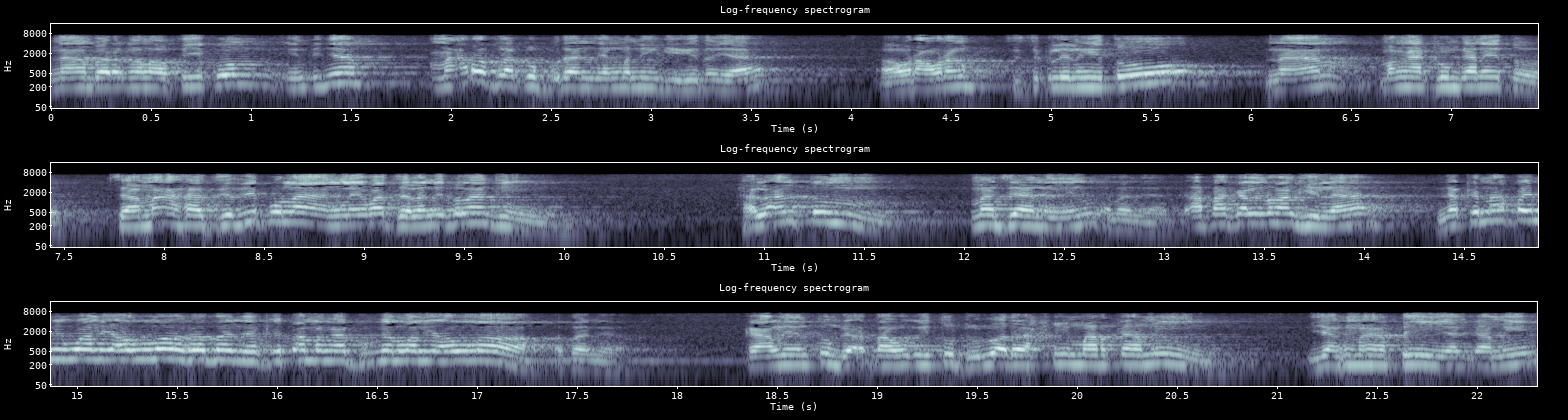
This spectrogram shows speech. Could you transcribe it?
nah barakallahu intinya ma'ruf lah kuburan yang meninggi gitu ya. Orang-orang di sekeliling itu Nah, mengagungkan itu. Jamaah haji ini pulang lewat jalan itu lagi. Hal antum majanin katanya. Apa kalian orang gila? Nah, kenapa ini wali Allah katanya? Kita mengagungkan wali Allah katanya. Kalian tuh enggak tahu itu dulu adalah himar kami yang mati yang kami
